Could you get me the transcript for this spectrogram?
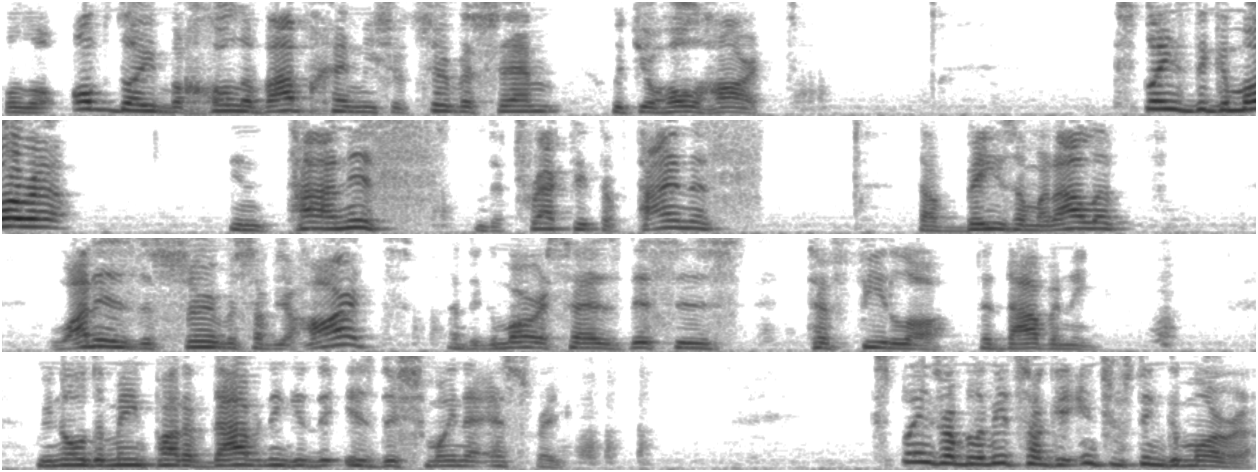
"Ulo ovdoi b'chol avavchem, you should serve Hashem with your whole heart." Explains the Gemara in Tanis, in the tractate of Tanis, Tav Beis Amar Aleph, what is the service of your heart? And the Gemara says this is tefillah, the davening. We know the main part of davening is the Shmoina Esrei. Explains Rabbi Levitzak an interesting Gemara.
